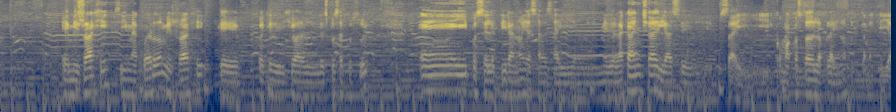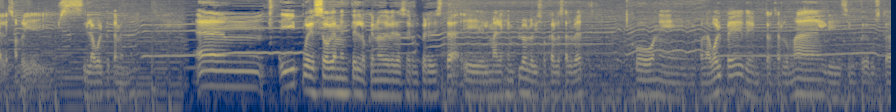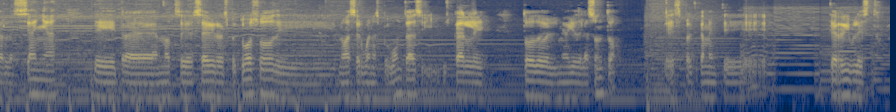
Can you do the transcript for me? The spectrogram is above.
Eh, Misraji, sí me acuerdo, Misraji, que fue que dirigió al, después al Cruzul. Eh, y pues se le tira, ¿no? Ya sabes, ahí en medio de la cancha y le hace, pues ahí como acostado en la playa, ¿no? Prácticamente, y ya le sonríe y, pues, y la golpe también, Em, y pues obviamente lo que no debe de hacer un periodista, el mal ejemplo lo hizo Carlos Albert con, eh, con la golpe, de tratarlo mal, de siempre buscar la cizaña, de no ser, ser irrespetuoso, de no hacer buenas preguntas y buscarle todo el medio del asunto. Es prácticamente terrible esto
